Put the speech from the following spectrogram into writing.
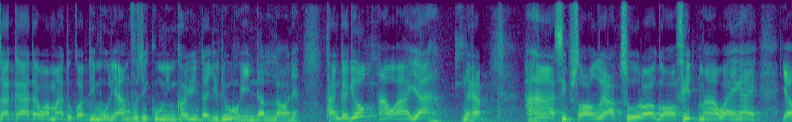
ซะกาตะวะมาตุกอดิมูลิอัมฟุซิกุมินคอยรินตะยูดูฮอินดัลลอเนี่ยท่านก็ยกเอาอายะนะครับ ห้าสิบสองจากสุรกอฟิตมาว่ายังไงยา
